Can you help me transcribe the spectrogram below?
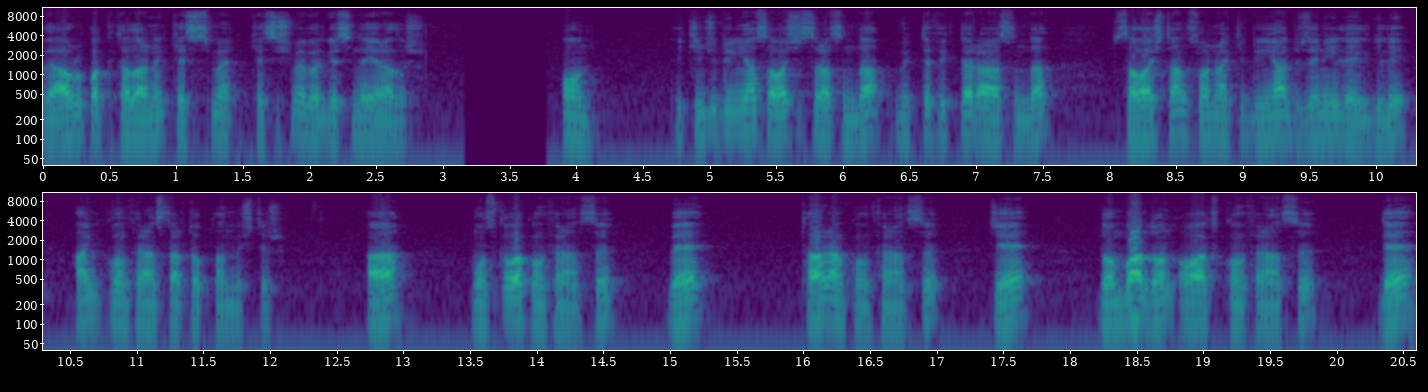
ve Avrupa kıtalarının kesişme, kesişme bölgesinde yer alır. 10. İkinci Dünya Savaşı sırasında müttefikler arasında savaştan sonraki dünya düzeniyle ilgili hangi konferanslar toplanmıştır? A. Moskova Konferansı B. Tahran Konferansı C. Dombardon-Oaks Konferansı D.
